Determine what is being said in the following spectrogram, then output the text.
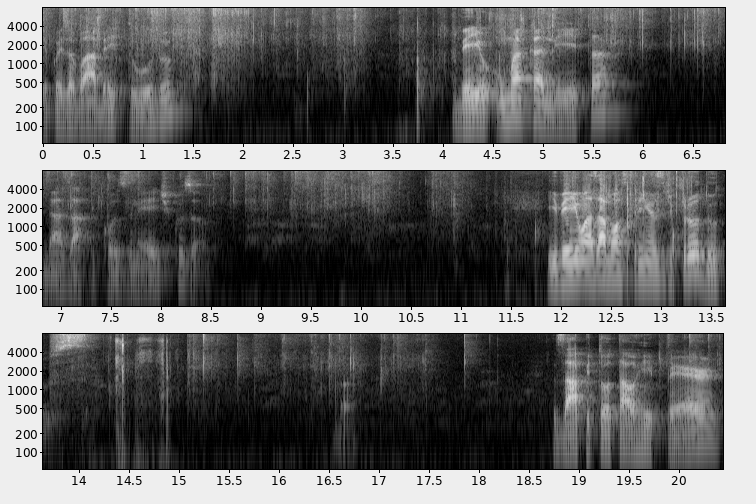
Depois eu vou abrir tudo. Veio uma caneta da Zap Cosméticos, ó. E veio umas amostrinhas de produtos. Zap Total Repair,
